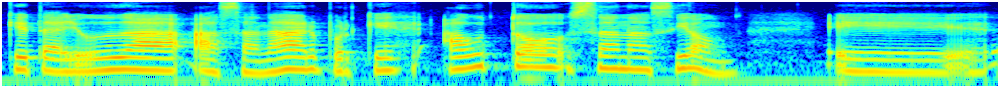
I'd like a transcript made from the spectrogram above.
que te ayuda a sanar porque es autosanación. Eh,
